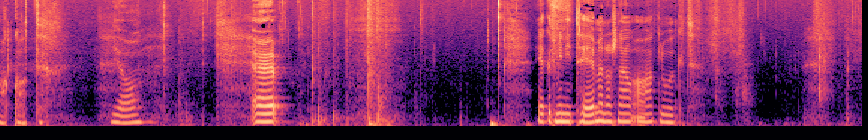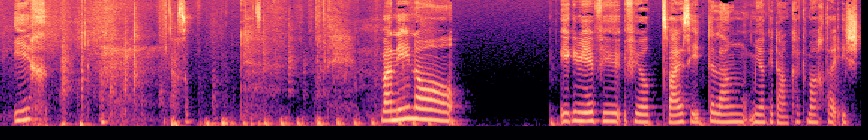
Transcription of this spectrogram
Oh Gott. Ja. Äh, Ich habe meine Themen noch schnell angeschaut. ich. Also. Wenn ich noch irgendwie für, für zwei Seiten lang mir Gedanken gemacht habe, ist,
